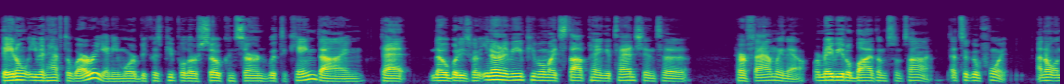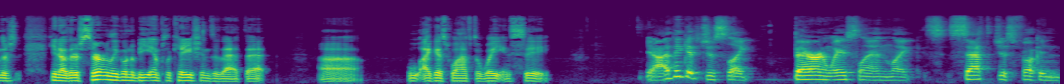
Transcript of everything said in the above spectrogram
they don't even have to worry anymore because people are so concerned with the king dying that nobody's going. to You know what I mean? People might stop paying attention to her family now, or maybe it'll buy them some time. That's a good point. I don't understand. You know, there's certainly going to be implications of that that uh, I guess we'll have to wait and see. Yeah, I think it's just like barren wasteland. Like Szeth just fucking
